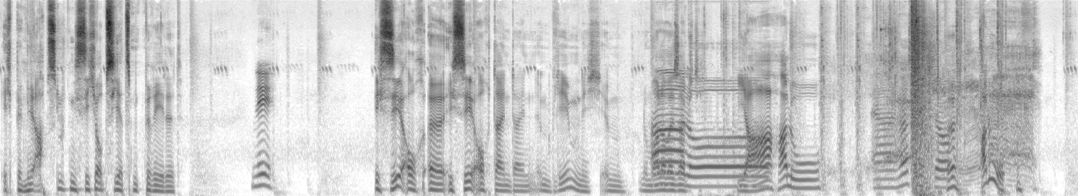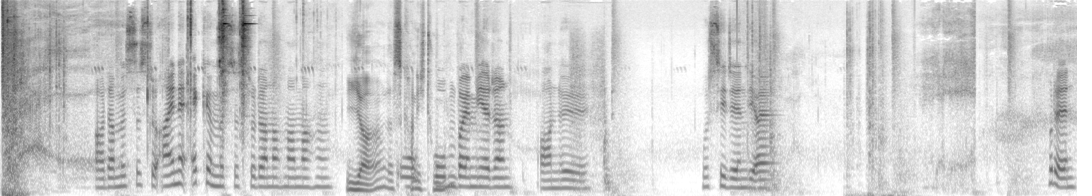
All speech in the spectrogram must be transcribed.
Ich bin mir absolut nicht sicher, ob sie jetzt mit mir redet. Nee, ich sehe auch, äh, ich sehe auch dein, dein Emblem nicht. Im, normalerweise Hallo. ich. Ja, hallo. Ja, hörst mich doch. Hä? hallo. Oh, da müsstest du eine Ecke müsstest du da nochmal machen. Ja, das kann O- ich tun. Oben bei mir dann. Oh, nö. Wo ist sie denn, die Al Wo denn?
